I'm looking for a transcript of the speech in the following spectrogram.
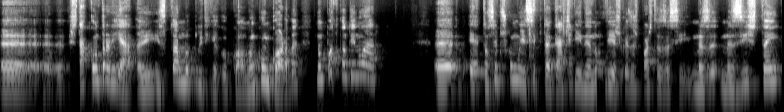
uh, está contrariado a executar uma política com a qual não concorda, não pode continuar. Uh, é tão simples como isso, e portanto acho que ainda não vi as coisas postas assim, mas, mas isto tem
